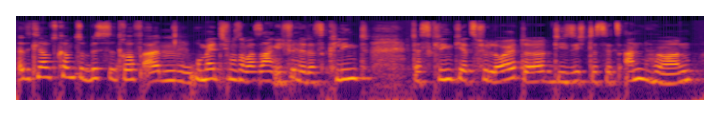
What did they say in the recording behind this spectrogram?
also ich glaube, es kommt so ein bisschen drauf an. Moment, ich muss noch was sagen. Ich finde, das klingt, das klingt jetzt für Leute, die sich das jetzt anhören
